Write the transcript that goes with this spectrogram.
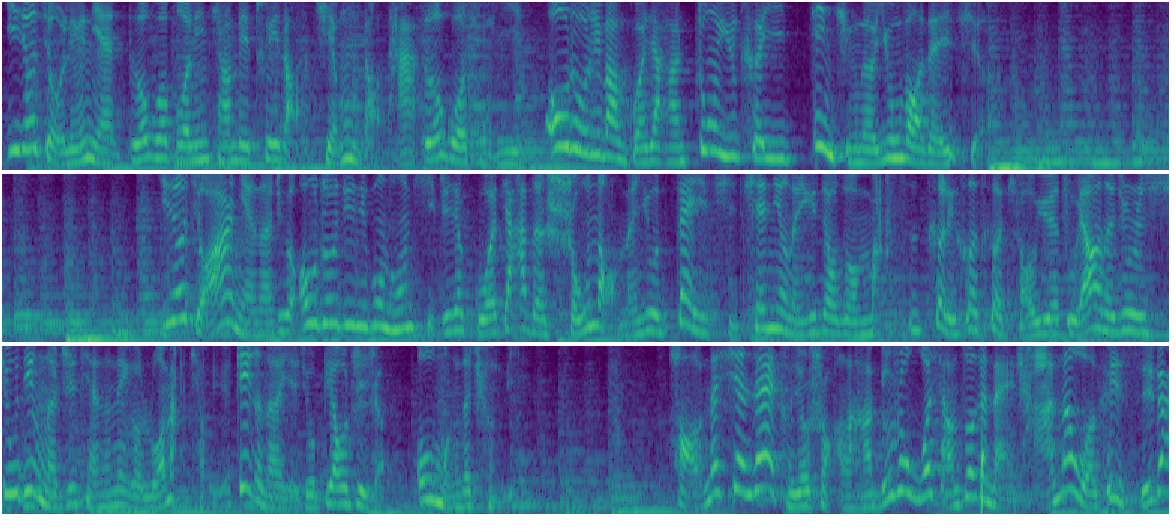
一九九零年，德国柏林墙被推倒，铁幕倒塌，德国统一，欧洲这帮国家哈，终于可以尽情的拥抱在一起了。一九九二年呢，这个欧洲经济共同体这些国家的首脑们又在一起签订了一个叫做马斯特里赫特条约，主要呢就是修订了之前的那个罗马条约。这个呢也就标志着欧盟的成立。好，那现在可就爽了哈，比如说我想做个奶茶，那我可以随便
